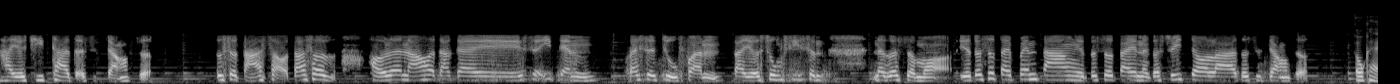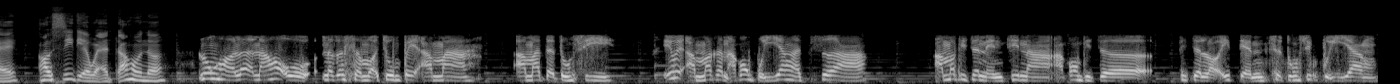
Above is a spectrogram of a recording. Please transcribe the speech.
还有其他的是这样子，都是打扫，打扫好了，然后大概十一点开始煮饭，他有送牺牲那个什么，有的时候带便当，有的时候带那个水饺啦，都是这样子。OK，好，十一点完，然后呢？弄好了，然后我那个什么准备阿妈阿妈的东西，因为阿妈跟阿公不一样啊，吃啊，阿妈比较年轻啊，阿公比较比较老一点，吃东西不一样。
